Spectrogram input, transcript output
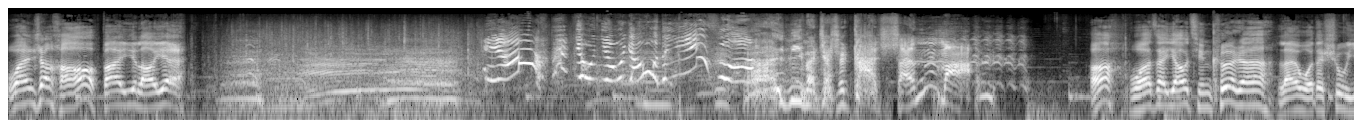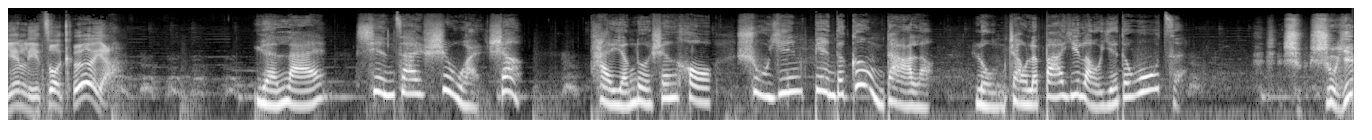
晚上好，八一老爷。呀！有牛咬我的衣服！哎，你们这是干什么？啊，我在邀请客人来我的树荫里做客呀。原来现在是晚上，太阳落山后，树荫变得更大了，笼罩了八一老爷的屋子。树树荫，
